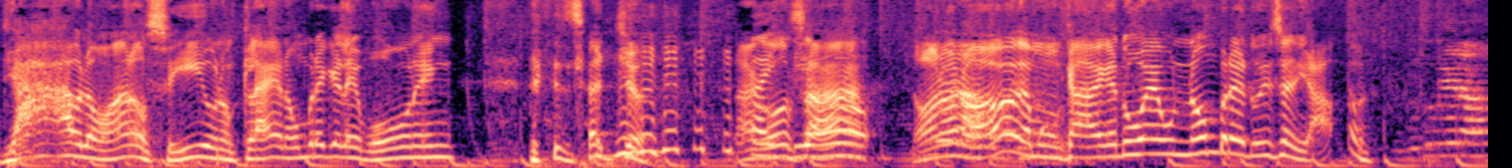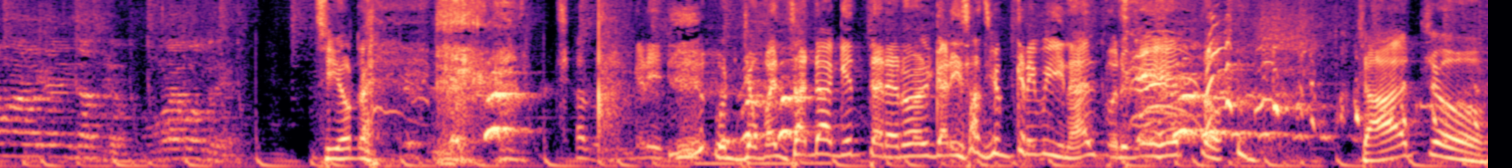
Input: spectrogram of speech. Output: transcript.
Diablo, mano, sí, unos clases de nombres que le ponen. Sacho, una Ay, cosa. Dios. No, no, no. como cada vez que tú ves un nombre, tú dices, diablo. Si tú tuvieras una organización, ¿cómo la pondrías? Si yo te- Yo pensando aquí en tener una organización criminal, pero ¿qué es esto? Chacho.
